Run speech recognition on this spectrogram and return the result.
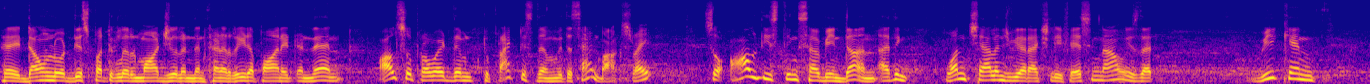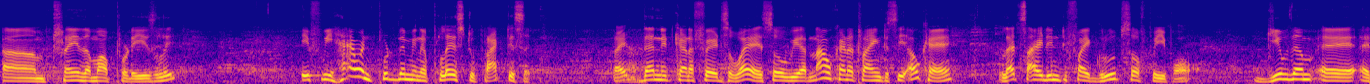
hey, download this particular module and then kind of read upon it, and then also provide them to practice them with the sandbox, right? So all these things have been done. I think one challenge we are actually facing now is that we can um, train them up pretty easily. If we haven't put them in a place to practice it, right, then it kind of fades away. So we are now kind of trying to see, okay, let's identify groups of people, give them a, a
